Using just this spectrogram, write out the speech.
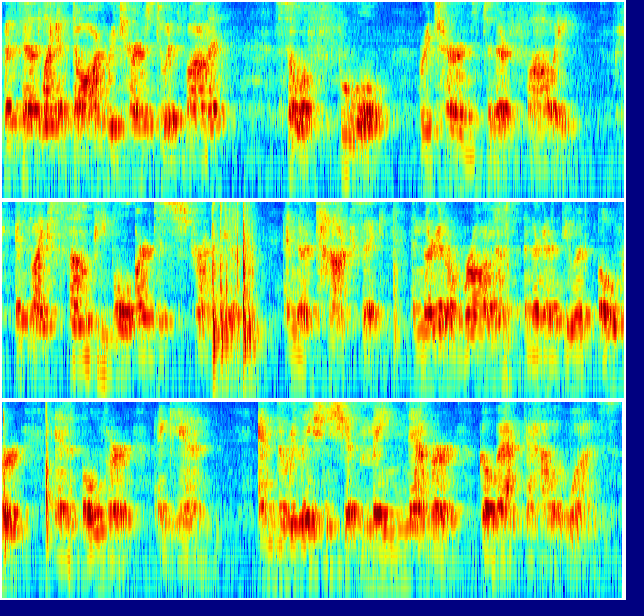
that says, like a dog returns to its vomit, so a fool returns to their folly. It's like some people are destructive and they're toxic and they're going to wrong us and they're going to do it over and over again. And the relationship may never go back to how it was.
